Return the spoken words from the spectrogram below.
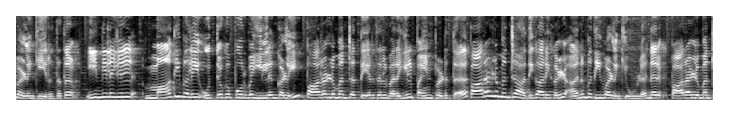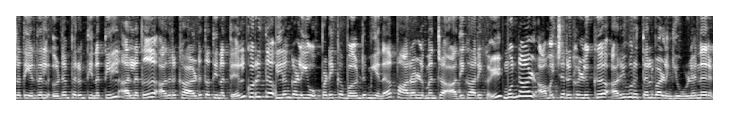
வழங்கியிருந்தது. இந்நிலையில் மாதிவலை உத்தியோகபூர்வ இல்லங்களை பாராளுமன்ற தேர்தல் வரையில் பயன்படுத்த பாராளுமன்ற அதிகாரிகள் அனுமதி வழங்கியுள்ளனர். பாராளுமன்ற தேர்தல் இடம்பெறும் தினத்தில் அல்லது அதற்கு அடுத்த தினத்தில் குறித்த இல்லங்களை ஒப்படைக்க வேண்டும் என பாராளுமன்ற அதிகாரிகள் முன்னாள் அமைச்சர்களுக்கு அறிவுறுத்தல் வழங்கியுள்ளனர்.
